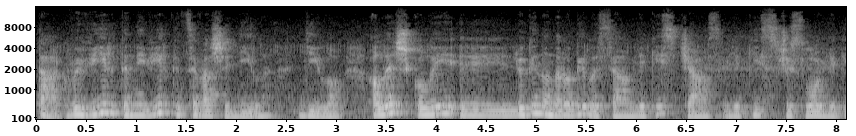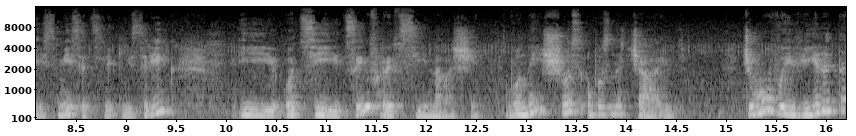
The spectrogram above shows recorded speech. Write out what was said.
так, ви вірите, не вірите, це ваше діло. діло. Але ж коли е, людина народилася в якийсь час, в якесь число, в якийсь місяць, в якийсь рік, і оці цифри всі наші, вони щось обозначають. Чому ви вірите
